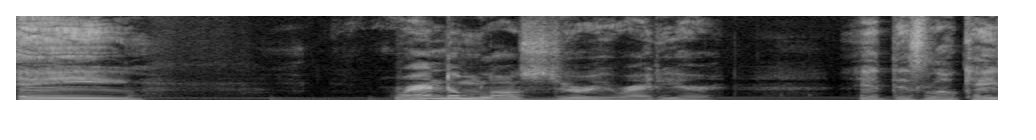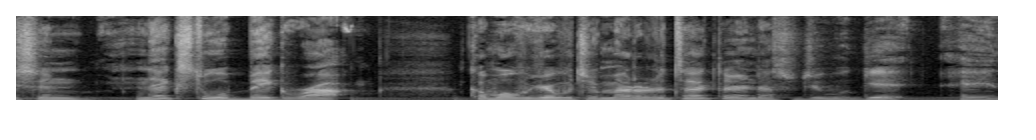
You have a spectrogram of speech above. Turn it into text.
a random lost jewelry right here at this location next to a big rock. Come over here with your metal detector, and that's what you will get a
